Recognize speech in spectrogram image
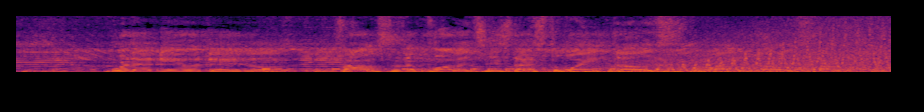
What a new needle. Thousand apologies, that's the way it goes. The way it goes.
